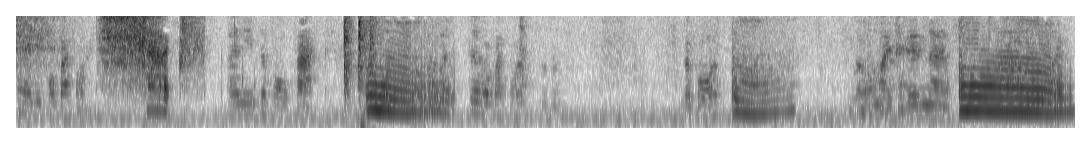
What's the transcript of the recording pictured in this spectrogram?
can I get four by four? Shucks. I need the whole pack. Mm. The four by 4 Mm-hmm. The gauze. Mm. Oh my goodness. Mm.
